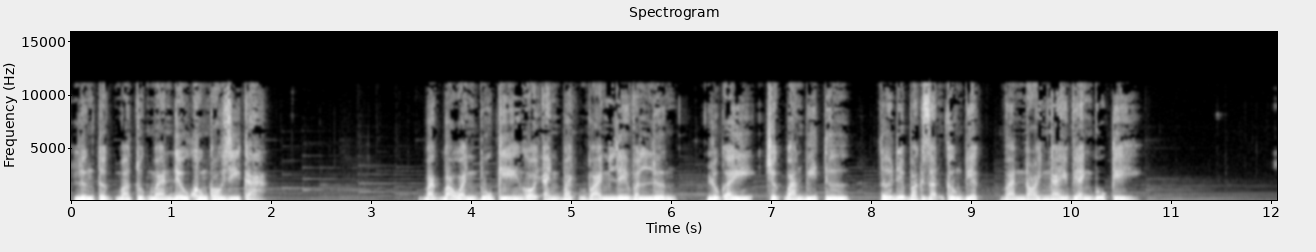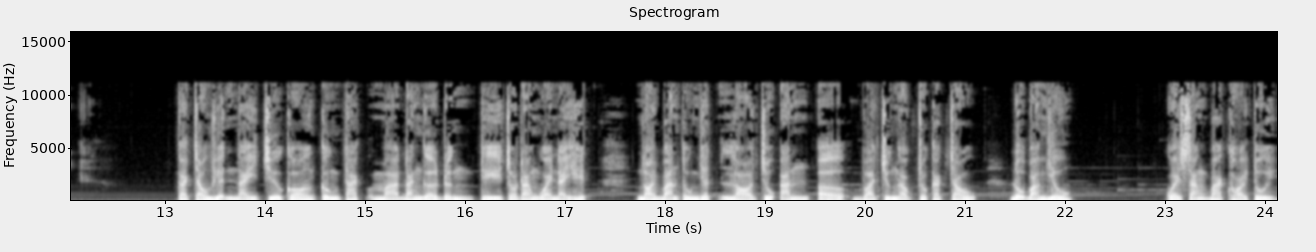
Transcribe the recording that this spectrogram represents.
lương thực và thuốc men đều không có gì cả. Bác bảo anh Vũ Kỳ gọi anh Bách và anh Lê Văn Lương. Lúc ấy, trực ban bí thư Tới để bác dặn công việc Và nói ngay với anh Vũ Kỳ. Các cháu hiện nay chưa có công tác Mà đang ở rừng Thì cho ra ngoài này hết. Nói ban thống nhất lo chỗ ăn, Ở và trường học cho các cháu. Độ bao nhiêu? Quay sang bác hỏi tôi.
